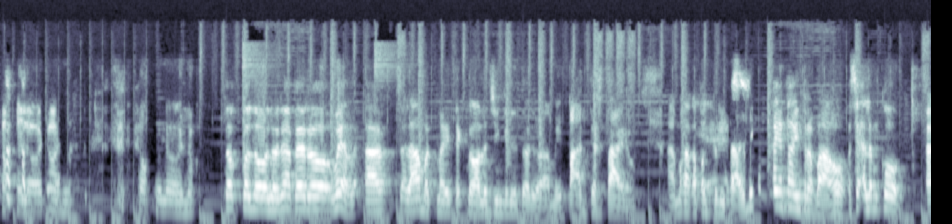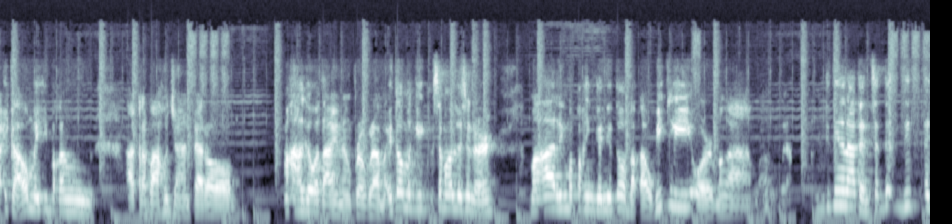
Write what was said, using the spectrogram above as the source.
Talk to lolo. Talk to lolo. Talk to lolo na. Pero, well, ah, salamat may technology ganito, di ba? May podcast tayo. Ah, makakapagtuloy Yes. tayo. May kaya tayong trabaho. Kasi alam ko, ah, ikaw, may iba kang ah, trabaho dyan, pero makakagawa tayo ng programa. Ito, magig- sa mga listener, maaring mapakinggan nyo to baka weekly or mga titingnan natin sa di, di, eh,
